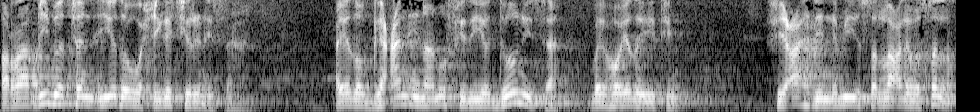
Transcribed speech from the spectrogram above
Raaqibatan iyadoo wax jirinaysa ayadoo gacan inaan u fidiyo doonaysa bay hooyada ii timi fii cahdi nabiyi sal alla aleh wasalam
